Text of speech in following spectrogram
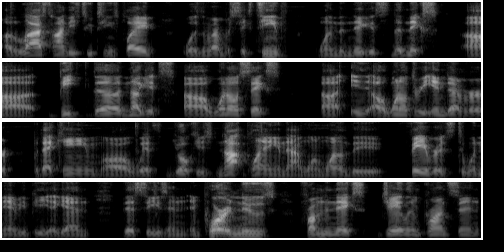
Uh, the last time these two teams played was November 16th when the Nuggets the Knicks uh, beat the Nuggets uh, 106 uh, in, uh, 103 in Denver, but that came uh, with Jokic not playing in that one. One of the favorites to win the MVP again this season. Important news from the Knicks: Jalen Brunson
